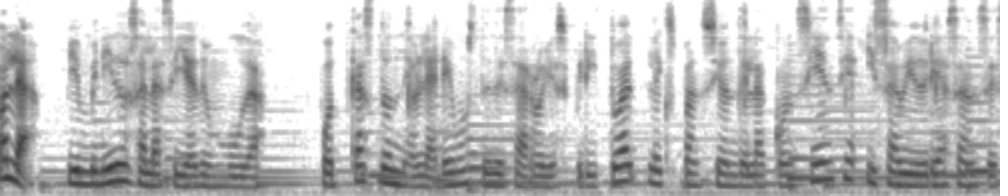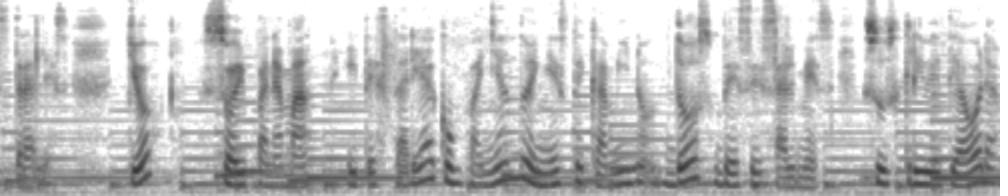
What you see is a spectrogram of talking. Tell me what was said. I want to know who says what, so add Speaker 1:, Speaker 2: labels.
Speaker 1: Hola, bienvenidos a La Silla de un Buda, podcast donde hablaremos de desarrollo espiritual, la expansión de la conciencia y sabidurías ancestrales. Yo soy Panamá y te estaré acompañando en este camino dos veces al mes. Suscríbete ahora.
